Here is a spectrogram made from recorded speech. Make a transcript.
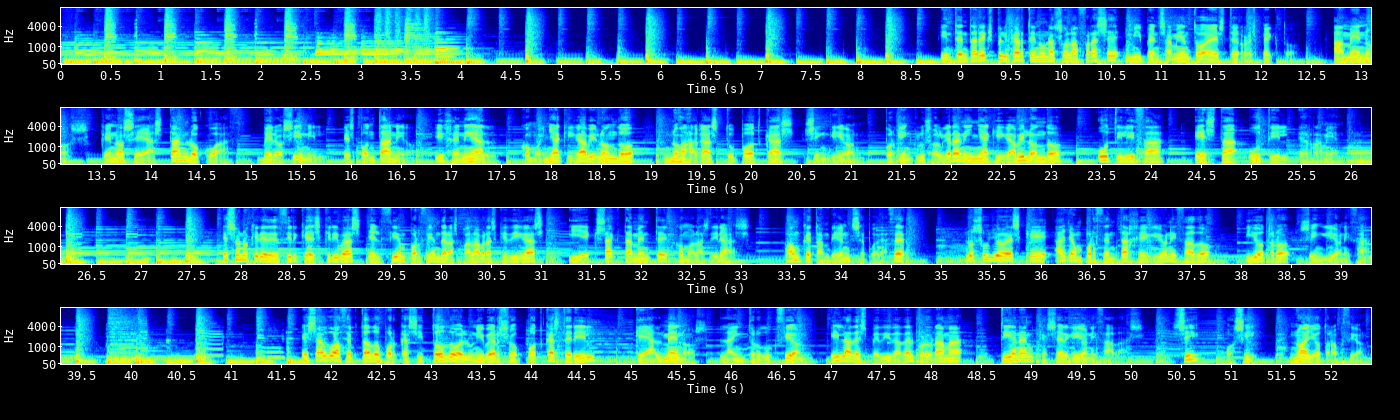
Intentaré explicarte en una sola frase mi pensamiento a este respecto. A menos que no seas tan locuaz, verosímil, espontáneo y genial como Iñaki Gabilondo, no hagas tu podcast sin guion, porque incluso el gran Iñaki Gabilondo utiliza esta útil herramienta. Eso no quiere decir que escribas el 100% de las palabras que digas y exactamente como las dirás, aunque también se puede hacer. Lo suyo es que haya un porcentaje guionizado y otro sin guionizar. Es algo aceptado por casi todo el universo podcasteril que al menos la introducción y la despedida del programa tienen que ser guionizadas. Sí o sí, no hay otra opción.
